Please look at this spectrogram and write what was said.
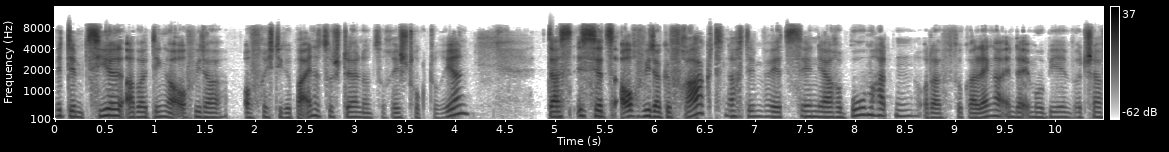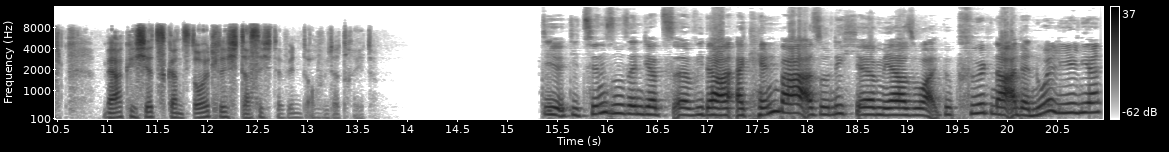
mit dem Ziel, aber Dinge auch wieder auf richtige Beine zu stellen und zu restrukturieren. Das ist jetzt auch wieder gefragt, nachdem wir jetzt zehn Jahre Boom hatten oder sogar länger in der Immobilienwirtschaft, merke ich jetzt ganz deutlich, dass sich der Wind auch wieder dreht. Die, die Zinsen sind jetzt äh, wieder erkennbar, also nicht äh, mehr so gefühlt nah an der Nulllinie.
